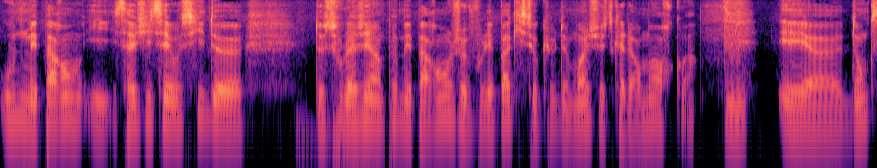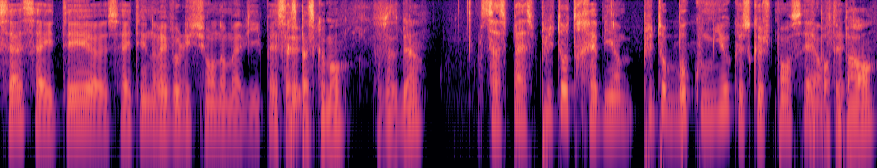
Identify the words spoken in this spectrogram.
ou de mes parents. Il s'agissait aussi de de soulager un peu mes parents. Je voulais pas qu'ils s'occupent de moi jusqu'à leur mort, quoi. Mm. Et euh, donc ça, ça a été, euh, ça a été une révolution dans ma vie parce ça que se passe comment? Ça se passe bien? Ça se passe plutôt très bien, plutôt beaucoup mieux que ce que je pensais. Et en pour fait. tes parents?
